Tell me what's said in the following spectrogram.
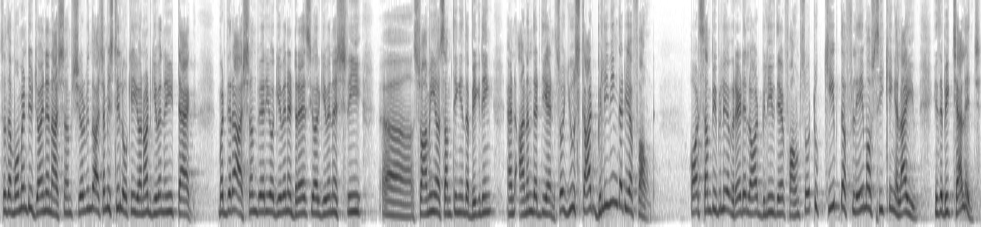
So the moment you join an ashram, Sri Aurobindo ashram is still okay, you are not given any tag. But there are ashrams where you are given a dress, you are given a Sri uh, Swami or something in the beginning and Anand at the end. So you start believing that you have found. Or some people who have read a lot believe they have found. So to keep the flame of seeking alive is a big challenge.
